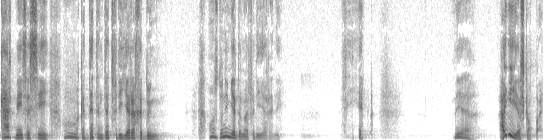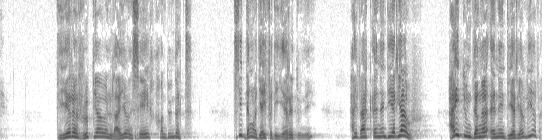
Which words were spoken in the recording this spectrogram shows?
kerkmense sê, "Ooh, ek het dit en dit vir die Here gedoen." Ons doen nie meer dinge vir die Here nie. Nee. Nee. Hy die heerskappy. Die Here roep jou en lei jou en sê, "Gaan doen dit." Dis nie ding wat jy vir die Here doen nie. Hy werk in en deur jou. Hy doen dinge in en deur jou lewe.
